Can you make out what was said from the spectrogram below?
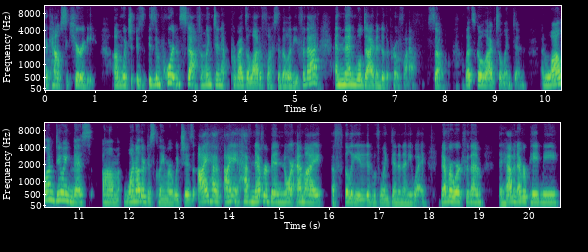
account security um, which is, is important stuff. And LinkedIn provides a lot of flexibility for that. And then we'll dive into the profile. So let's go live to LinkedIn. And while I'm doing this, um, one other disclaimer, which is I have I have never been nor am I affiliated with LinkedIn in any way. Never worked for them. They haven't ever paid me.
